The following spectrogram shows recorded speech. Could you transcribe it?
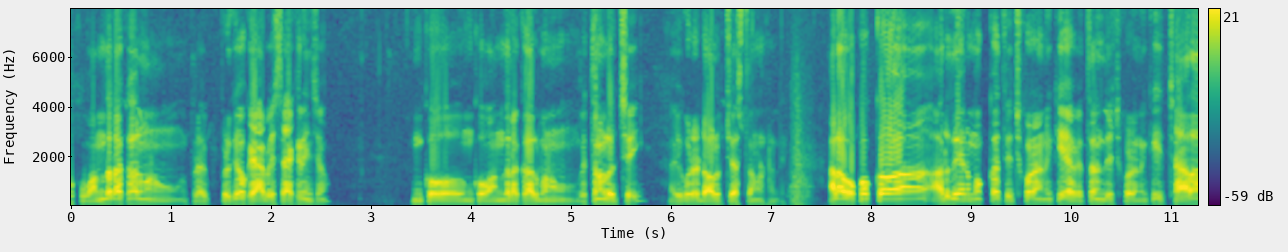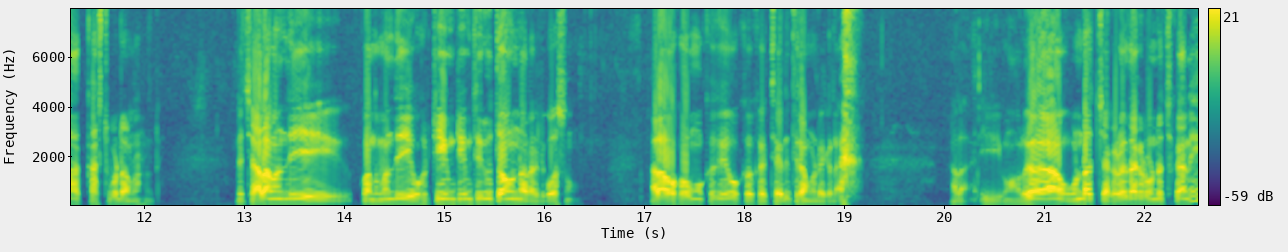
ఒక వంద రకాలు మనం ఇప్పుడు ఇప్పటికే ఒక యాభై సేకరించాం. ఇంకో ఇంకో వంద రకాలు మనం విత్తనాలు వచ్చాయి అవి కూడా డెవలప్ చేస్తామంటండి అలా ఒక్కొక్క అరుదైన మొక్క తెచ్చుకోవడానికి ఆ విత్తనం తెచ్చుకోవడానికి చాలా కష్టపడ్డామంటండి అంటే చాలామంది కొంతమంది ఒక టీం టీం తిరుగుతూ ఉన్నారు వాటి కోసం. అలా ఒక్కొక్క మొక్కకి ఒక్కొక్క చరిత్ర అన్నమాట ఇక్కడ. అలా ఈ మామూలుగా ఉండొచ్చు ఎక్కడైతే అక్కడ ఉండొచ్చు కానీ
